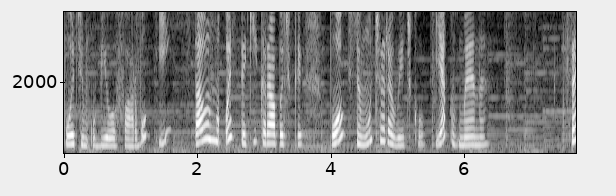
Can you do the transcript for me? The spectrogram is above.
потім у білу фарбу і ставимо ось такі крапочки по всьому черевичку, як в мене. Це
